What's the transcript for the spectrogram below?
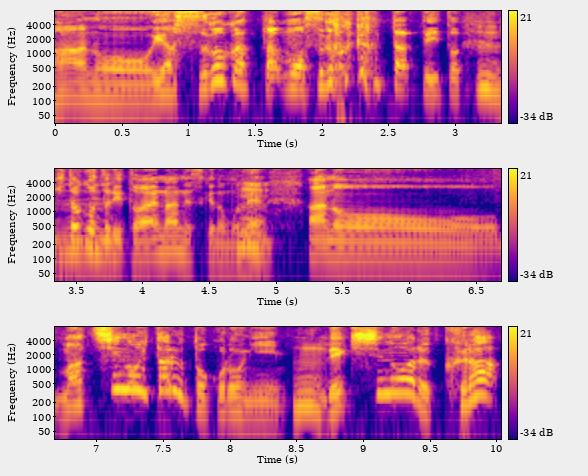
あのーいや、すごかった、もうすごかったって言うと、うんうんうん一言で言うとあれなんですけどもね、うんあのー街の至るところにうん、歴史のある蔵。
